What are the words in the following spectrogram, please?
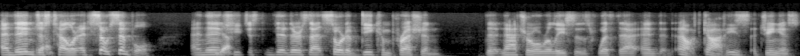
and then just Yeah. tell her it's so simple, and then Yeah. she just there, there's that sort of decompression that natural releases with that. And oh god, he's a genius.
